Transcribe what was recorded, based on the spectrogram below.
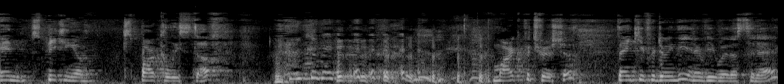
And speaking of sparkly stuff, Mark, Patricia, thank you for doing the interview with us today.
